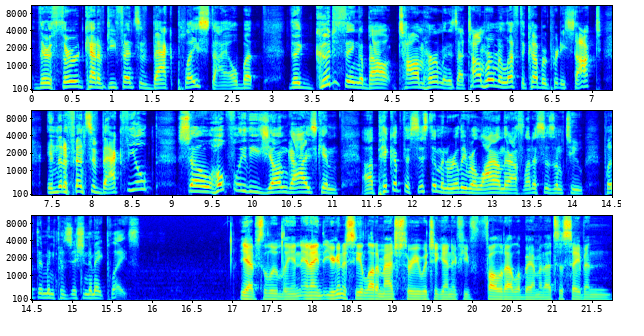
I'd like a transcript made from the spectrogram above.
their third kind of defensive back play style. But the good thing about Tom Herman is that Tom Herman left the cupboard pretty stocked in the defensive backfield. So hopefully these young guys can uh, pick up the system and really rely on their athleticism to put them in position to make plays. Yeah, absolutely, and and I, you're going to see a lot of match three, which again, if you've followed Alabama, that's a Saban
